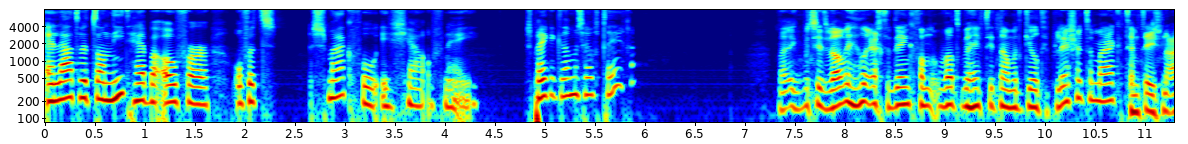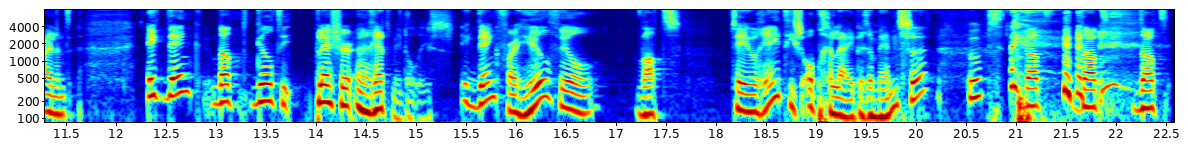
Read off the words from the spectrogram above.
En laten we het dan niet hebben over of het smaakvol is, ja of nee. Spreek ik dan mezelf tegen? Maar ik zit wel weer heel erg te denken van... wat heeft dit nou met Guilty Pleasure te maken? Temptation Island. Ik denk dat Guilty Pleasure een redmiddel is. Ik denk voor heel veel wat theoretisch opgeleidere mensen... Oeps. dat, dat, dat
